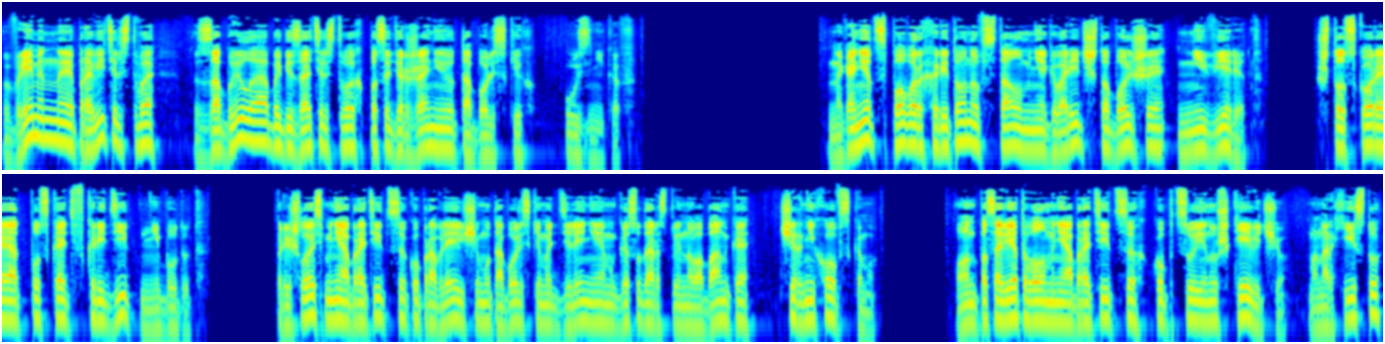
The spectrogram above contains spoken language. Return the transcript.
Временное правительство забыло об обязательствах по содержанию тобольских узников. Наконец, повар Харитонов стал мне говорить, что больше не верят что скоро и отпускать в кредит не будут. Пришлось мне обратиться к управляющему Тобольским отделением Государственного банка Черняховскому. Он посоветовал мне обратиться к купцу Янушкевичу, монархисту,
